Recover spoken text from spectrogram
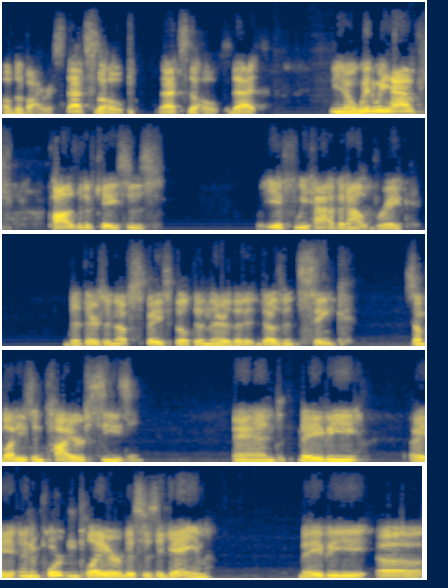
of the virus. That's the hope. That's the hope that, you know, when we have positive cases, if we have an outbreak, that there's enough space built in there that it doesn't sink somebody's entire season. And maybe a, an important player misses a game. Maybe uh,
